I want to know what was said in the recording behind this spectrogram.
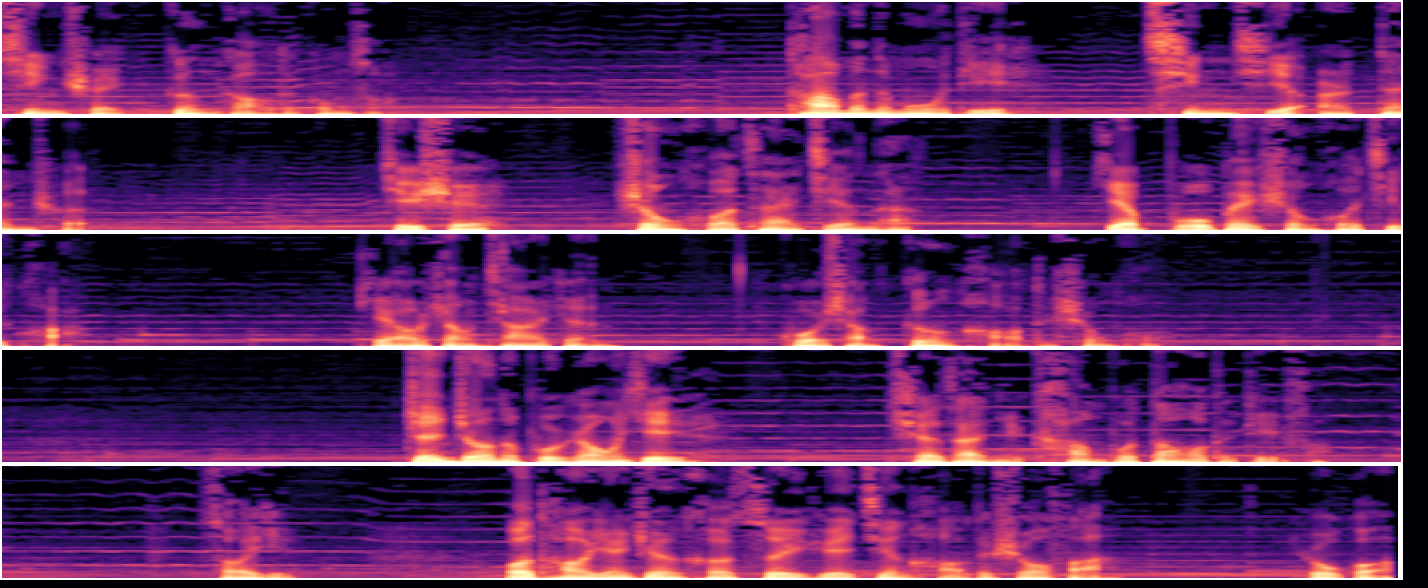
薪水更高的工作。他们的目的清晰而单纯，即使生活再艰难，也不被生活击垮，也要让家人过上更好的生活。真正的不容易，却在你看不到的地方。所以，我讨厌任何“岁月静好”的说法。如果。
